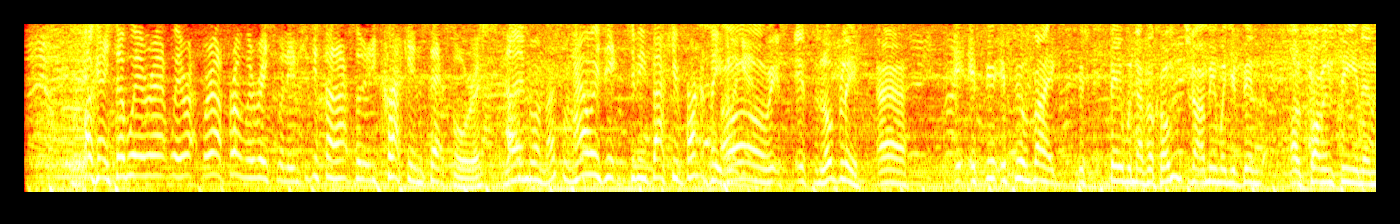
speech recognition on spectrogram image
Okay, so we're uh, we're we're out front with Rhys Williams. She's just done an absolutely cracking set for us. Nice one, nice one. How is it to be back in front of people again? Oh, it's it's lovely. Uh, it, it, it feels like this day would never come. Do you know what I mean? When you've been on quarantine and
